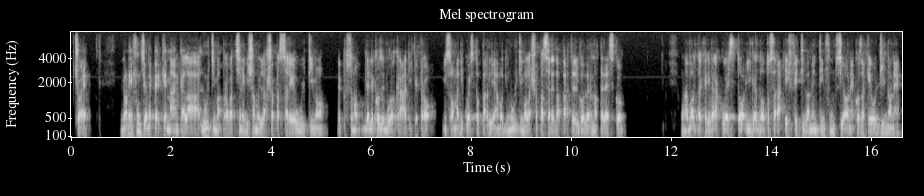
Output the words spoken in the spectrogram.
Cioè, non è in funzione perché manca la, l'ultima approvazione, diciamo il lascia passare ultimo. Sono delle cose burocratiche, però insomma di questo parliamo, di un ultimo lascia passare da parte del governo tedesco. Una volta che arriverà questo, il gasdotto sarà effettivamente in funzione, cosa che oggi non è.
